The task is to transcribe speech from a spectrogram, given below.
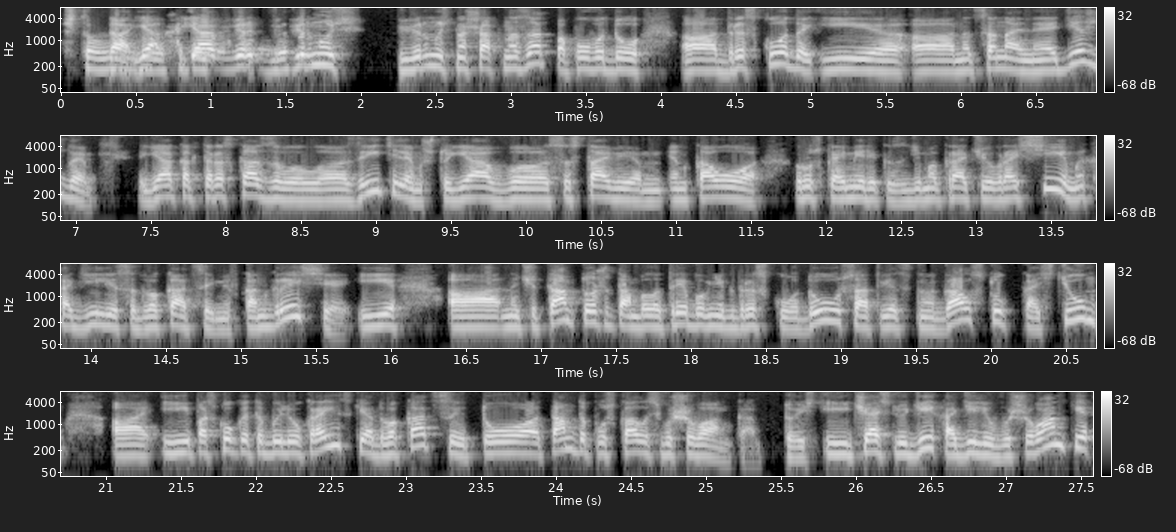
что да, я, я вер, вернусь вернусь на шаг назад по поводу а, дресс-кода и а, национальной одежды. Я как-то рассказывал а, зрителям, что я в составе НКО «Русская Америка за демократию в России» мы ходили с адвокациями в Конгрессе, и а, значит, там тоже там было требование к дресс-коду, соответственно, галстук, костюм, а, и поскольку это были украинские адвокации, то там допускалась вышиванка. То есть и часть людей ходили в вышиванке,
